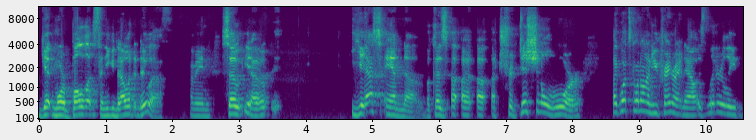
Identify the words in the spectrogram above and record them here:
get more bullets than you know what to do with. I mean, so you know, yes and no, because a, a, a traditional war, like what's going on in Ukraine right now, is literally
